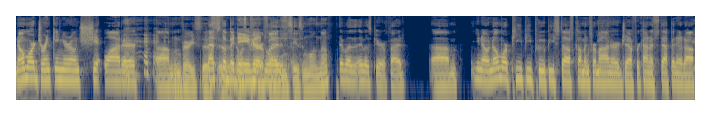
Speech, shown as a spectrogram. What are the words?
No more drinking your own shit water. Um, Very. That's the it was purified Liz. in season one, though. it was it was purified. Um, you know, no more pee pee poopy stuff coming from Honor Jeff. We're kind of stepping it up.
